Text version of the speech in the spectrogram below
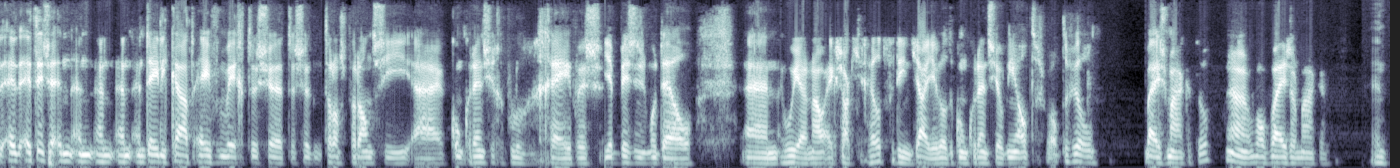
het, is een, een, een, een delicaat evenwicht tussen, tussen transparantie, uh, concurrentiegevoelige gegevens, je businessmodel en hoe je nou exact je geld verdient. Ja, je wilt de concurrentie ook niet al te, te veel wijs maken, toch? Ja, of wijzer maken. En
